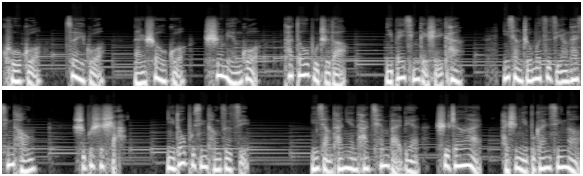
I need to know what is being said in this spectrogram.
哭过、醉过、难受过、失眠过，他都不知道。你悲情给谁看？你想折磨自己让他心疼，是不是傻？你都不心疼自己，你想他念他千百遍是真爱，还是你不甘心呢？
